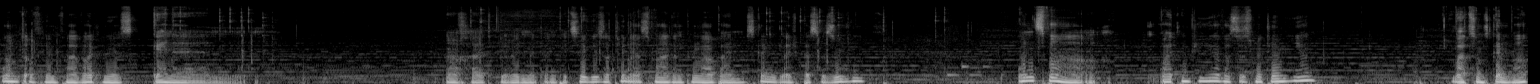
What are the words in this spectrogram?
Und auf jeden Fall wollten wir scannen. Ach halt, wir reden mit NPC. Wir sortieren erstmal, dann können wir beim Scannen gleich besser suchen. Und zwar wollten wir, was ist mit dem hier? War zum Scannen, war?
